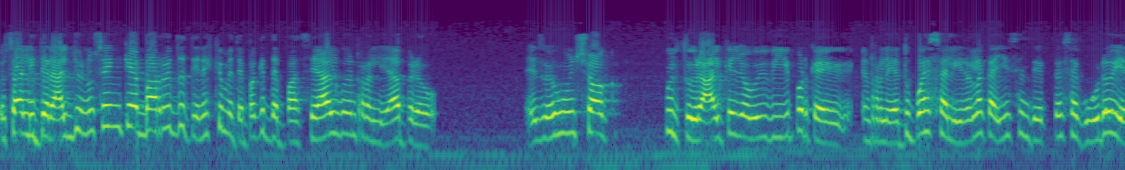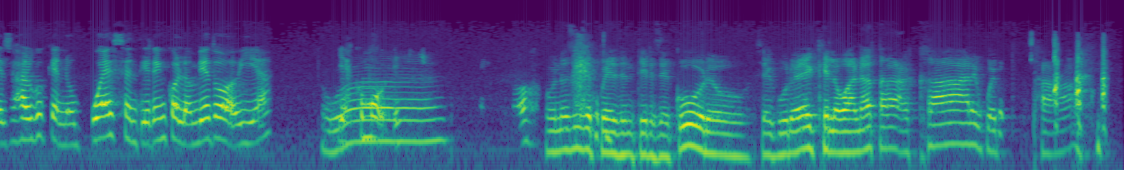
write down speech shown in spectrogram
O sea, literal, yo no sé en qué barrio te tienes que meter para que te pase algo en realidad, pero eso es un shock cultural que yo viví porque en realidad tú puedes salir a la calle y sentirte seguro y eso es algo que no puedes sentir en Colombia todavía. Y es como... Uno sí se puede sentir seguro, seguro de que lo van a atacar,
